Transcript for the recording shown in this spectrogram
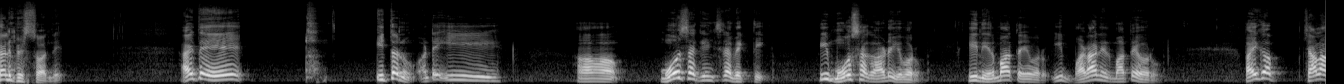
కనిపిస్తోంది. అయితే ఇతను అంటే ఈ మోసగించిన వ్యక్తి ఈ మోసగాడు ఎవరు? ఈ నిర్మాత ఎవరు? ఈ బడా నిర్మాత ఎవరు? పైగా చాలా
